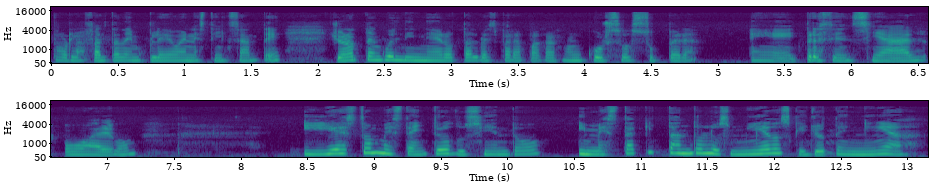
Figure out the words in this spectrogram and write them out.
por la falta de empleo en este instante, yo no tengo el dinero tal vez para pagar un curso súper eh, presencial o algo. Y esto me está introduciendo y me está quitando los miedos que yo tenía.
